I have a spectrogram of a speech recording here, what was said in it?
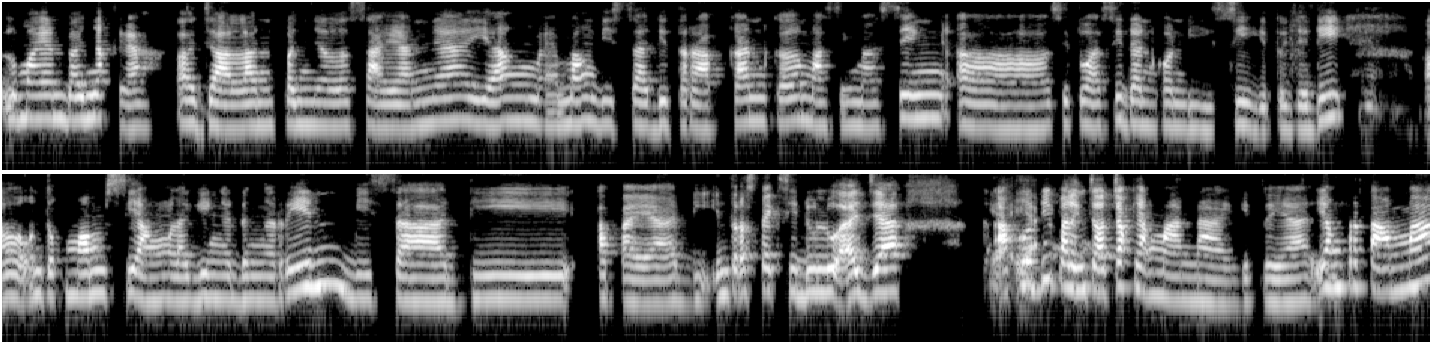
lumayan banyak ya uh, jalan penyelesaiannya yang memang bisa diterapkan ke masing-masing uh, situasi dan kondisi gitu. Jadi uh, untuk moms yang lagi ngedengerin bisa di apa ya di introspeksi dulu aja. Ya, Aku ya. di paling cocok yang mana gitu ya. Yang pertama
